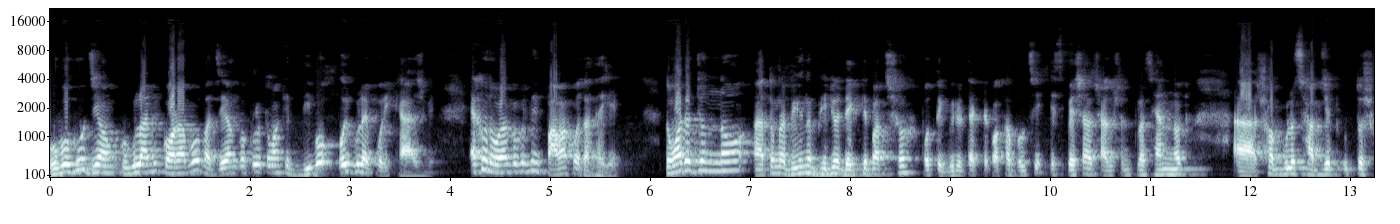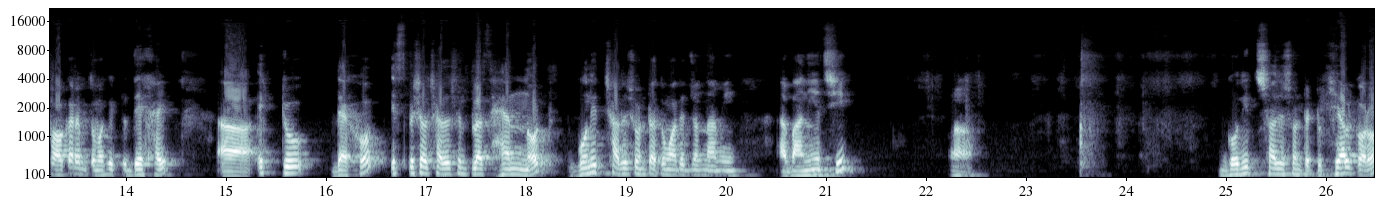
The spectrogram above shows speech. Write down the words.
হুবহু যে অঙ্কগুলো আমি করাবো বা যে অঙ্কগুলো তোমাকে দিব, ওইগুলাই পরীক্ষায় আসবে। এখন ওই অঙ্কগুলো তুমি পাবা কোথা থেকে? তোমাদের জন্য তোমরা বিভিন্ন ভিডিও দেখতে পাচ্ছ। প্রত্যেক ভিডিওতে একটা কথা বলছি। Special suggestion plus hand note সবগুলো সাবজেক্ট উত্তর সহকারে আমি তোমাকে একটু দেখাই। একটু দেখো special suggestion plus hand note গণিত সাজেশনটা তোমাদের জন্য আমি বানিয়েছি। গণিত সাজেশনটা একটু খেয়াল করো।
